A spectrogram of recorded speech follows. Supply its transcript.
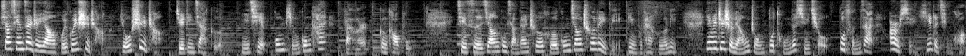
像现在这样回归市场，由市场决定价格，一切公平公开，反而更靠谱。其次，将共享单车和公交车类比并不太合理，因为这是两种不同的需求，不存在二选一的情况。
